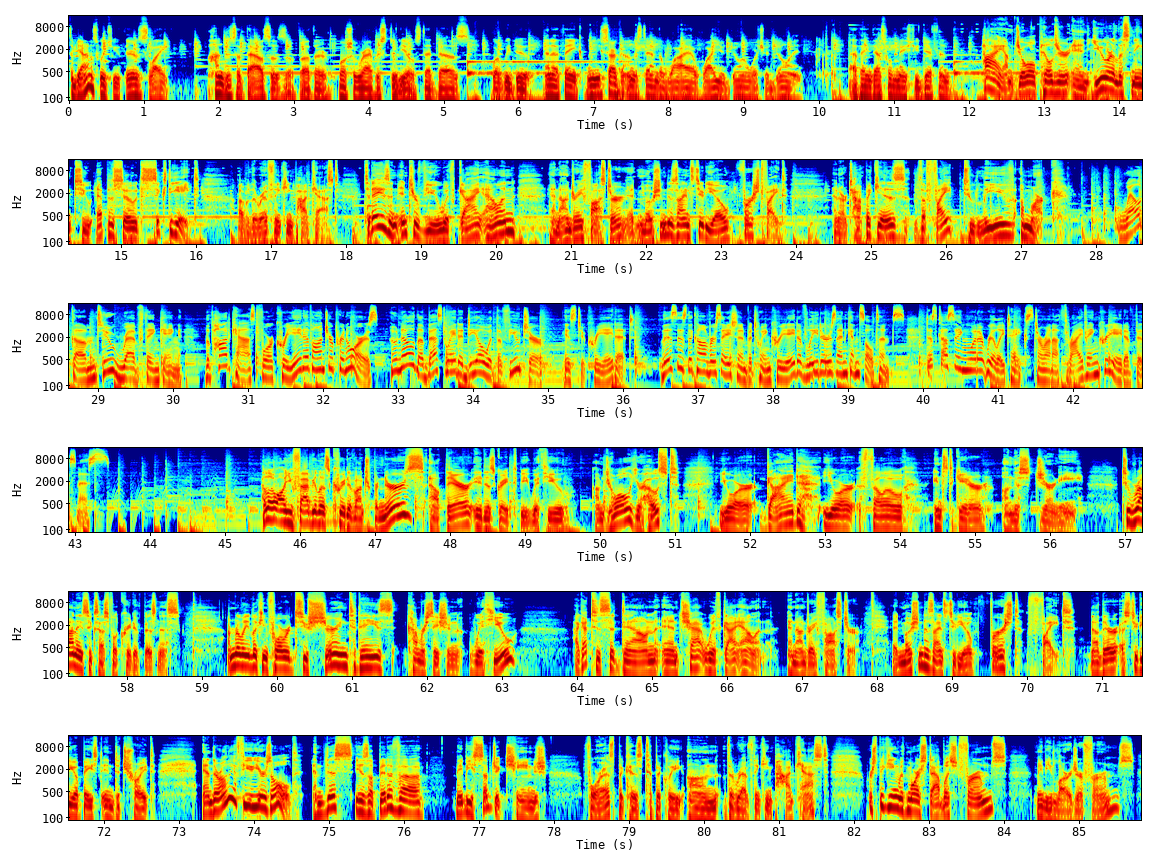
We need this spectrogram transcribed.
to be honest with you, there's like hundreds of thousands of other motion graphic studios that does what we do. And I think when you start to understand the why why you're doing what you're doing, I think that's what makes you different. Hi, I'm Joel Pilger, and you are listening to episode 68 of the Rev Thinking podcast. Today is an interview with Guy Allen and Andre Foster at Motion Design Studio First Fight. And our topic is the fight to leave a mark. Welcome to Rev Thinking, the podcast for creative entrepreneurs who know the best way to deal with the future is to create it. This is the conversation between creative leaders and consultants, discussing what it really takes to run a thriving creative business. Hello, all you fabulous creative entrepreneurs out there. It is great to be with you. I'm Joel, your host, your guide, your fellow instigator on this journey to run a successful creative business. I'm really looking forward to sharing today's conversation with you. I got to sit down and chat with Guy Allen and Andre Foster at Motion Design Studio First Fight. Now, they're a studio based in Detroit, and they're only a few years old. And this is a bit of a maybe subject change for us because typically on the Rev Thinking podcast, we're speaking with more established firms, maybe larger firms,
